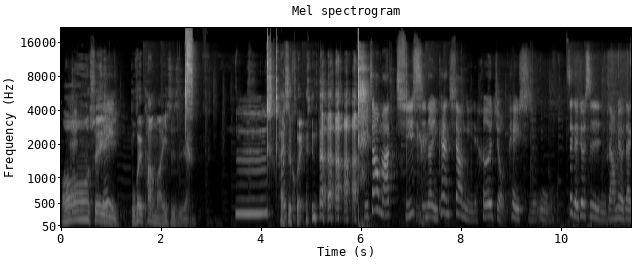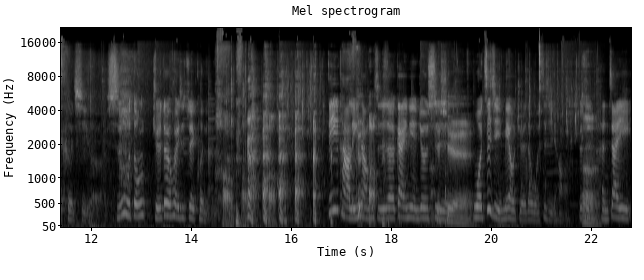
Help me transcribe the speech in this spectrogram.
哦，所以不会胖吗？意思是这样？嗯，还是会。你知道吗？其实呢，你看，像你喝酒配食物。这个就是你知道没有再客气了，食物都绝对会是最困难的。好好好，低卡零糖值的概念就是，我自己没有觉得我自己哈，就是很在意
